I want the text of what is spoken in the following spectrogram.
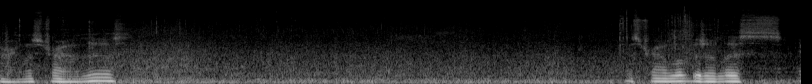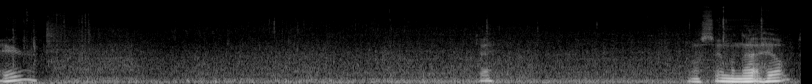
Alright, let's try this. Let's try a little bit of less air. Okay. I'm assuming that helped.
